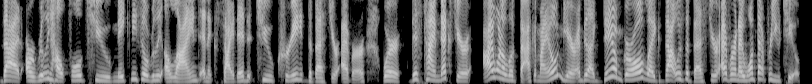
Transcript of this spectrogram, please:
that are really helpful to make me feel really aligned and excited to create the best year ever. Where this time next year, I want to look back at my own year and be like, damn, girl, like that was the best year ever. And I want that for you too.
